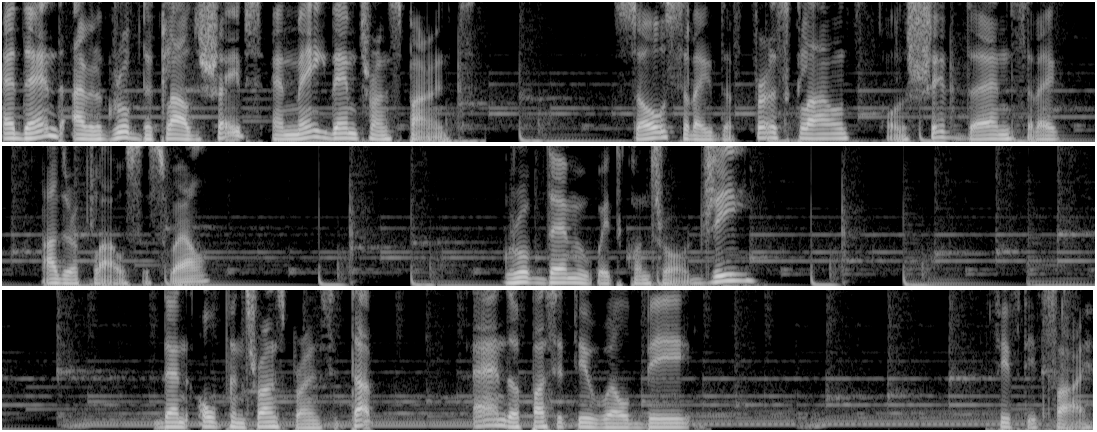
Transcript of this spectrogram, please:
At the end I will group the cloud shapes and make them transparent. So select the first cloud, hold shift then select other clouds as well. Group them with Ctrl G then open transparency tab and opacity will be 55.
